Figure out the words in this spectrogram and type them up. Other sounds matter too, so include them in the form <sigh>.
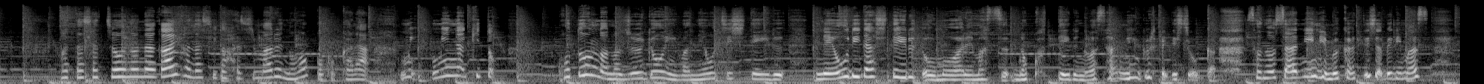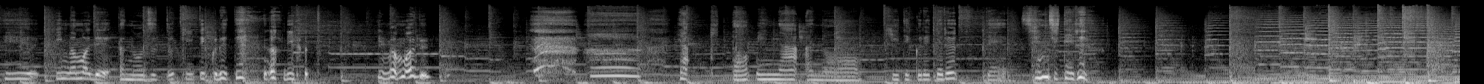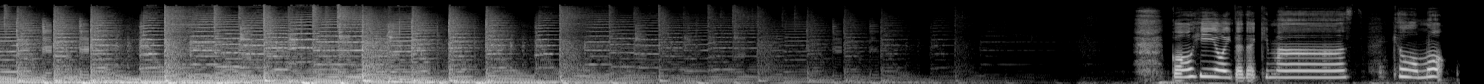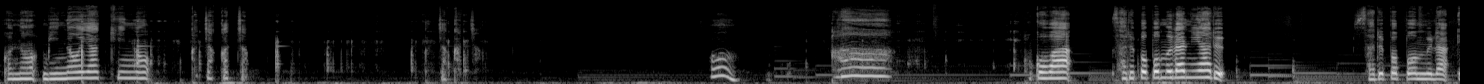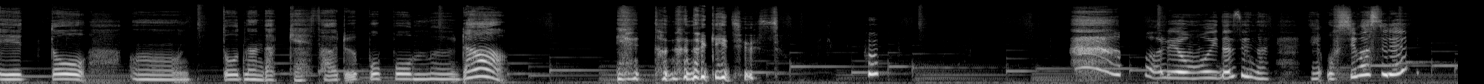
また社長の長い話が始まるの？ここからみみんなきっとほとんどの従業員は寝落ちしている、寝降り出していると思われます。残っているのは3人ぐらいでしょうか。その3人に向かって喋ります。えー、今まで、あの、ずっと聞いてくれて <laughs> ありがとう。今までは <laughs> あ、いや、きっとみんな、あの聞いてくれてるって信じてる。コーヒーをいただきまーす。今日もこの美濃焼きのカチャカチャ。カチャカチャ。うん。あー。ここは、サルポポ村にある。サルポポ村、えー、っと、うーんと、なんだっけ、サルポポ村、え、っと、なんだっけ、住所。あれ思い出せない。え、押し忘れ？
